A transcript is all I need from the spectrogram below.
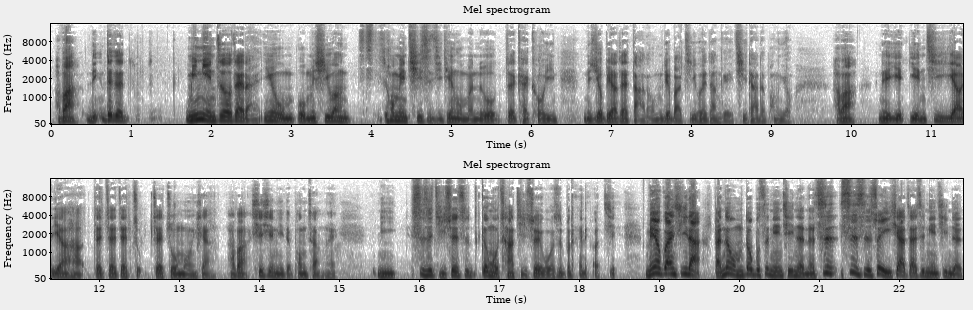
好不好？你这个明年之后再来，因为我们我们希望后面七十几天，我们如果再开口音你就不要再打了，我们就把机会让给其他的朋友，好不好？你演演技要要好，再再再琢再琢磨一下，好不好？谢谢你的捧场，哎。你四十几岁是跟我差几岁？我是不太了解，没有关系的，反正我们都不是年轻人了，四四十岁以下才是年轻人。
